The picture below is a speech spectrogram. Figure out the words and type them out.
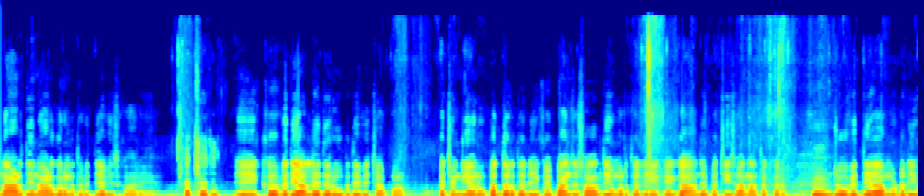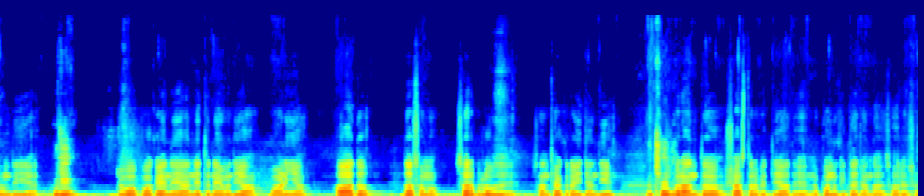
ਨਾਲ ਦੀ ਨਾਲ ਗੁਰਮਤਿ ਵਿਦਿਆ ਵੀ ਸਿਖਾ ਰਹੇ ਹਾਂ। ਅੱਛਾ ਜੀ। ਇਹ ਇੱਕ ਵਿਦਿਆਲੇ ਦੇ ਰੂਪ ਦੇ ਵਿੱਚ ਆਪਾਂ ਪਚੰਗੀਆਂ ਨੂੰ ਪੱਧਰ ਤੇ ਲੈ ਕੇ 5 ਸਾਲ ਦੀ ਉਮਰ ਤੇ ਲੈ ਕੇ ਗਾਂ ਦੇ 25 ਸਾਲਾਂ ਤੱਕ ਹੂੰ। ਜੋ ਵਿਦਿਆ ਮੁੱਢਲੀ ਹੁੰਦੀ ਹੈ ਜੀ। ਜੋ ਆਪਾਂ ਕਹਿੰਦੇ ਆ ਨਿਤਨੇਮ ਦੀਆਂ ਬਾਣੀਆਂ ਆਦ ਦਸਮ ਸਰਬਲੋਹ ਦੇ ਸੰਥਿਆ ਕਰਾਈ ਜਾਂਦੀ ਹੈ। ਅੱਛਾ ਜੀ। ਉਪਰੰਤ ਸ਼ਾਸਤਰ ਵਿਦਿਆ ਦੇ ਨਿਪੁੰਨ ਕੀਤਾ ਜਾਂਦਾ ਹੈ ਸਾਰੇ ਸਰ।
